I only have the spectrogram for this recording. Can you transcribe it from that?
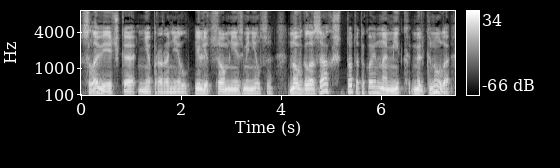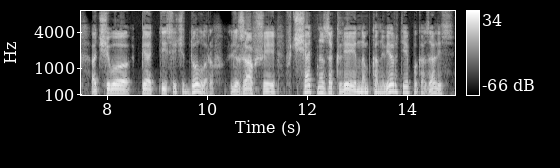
словечко не проронил и лицом не изменился, но в глазах что-то такое на миг мелькнуло, отчего пять тысяч долларов, лежавшие в тщательно заклеенном конверте, показались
